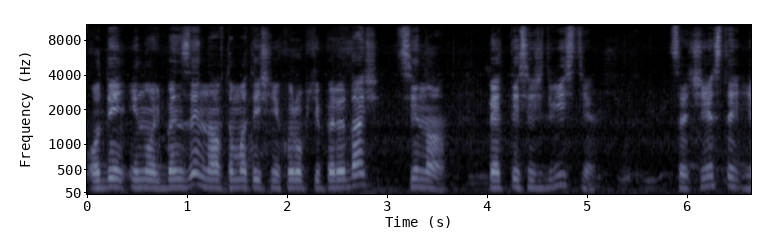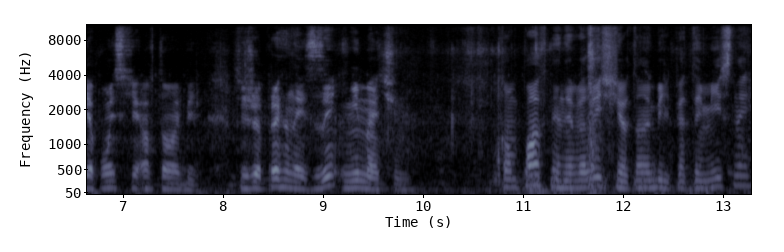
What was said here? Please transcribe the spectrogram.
1,0 бензин на автоматичній коробці передач. Ціна 5200. Це чистий японський автомобіль. Свіжопригнаний з Німеччини. Компактний, невеличкий автомобіль п'ятимісний.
